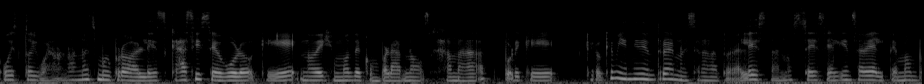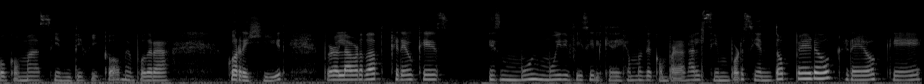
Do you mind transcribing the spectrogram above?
o estoy, bueno, no, no es muy probable, es casi seguro que no dejemos de compararnos jamás, porque creo que viene dentro de nuestra naturaleza. No sé si alguien sabe el tema un poco más científico, me podrá corregir, pero la verdad creo que es, es muy, muy difícil que dejemos de comparar al 100%, pero creo que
